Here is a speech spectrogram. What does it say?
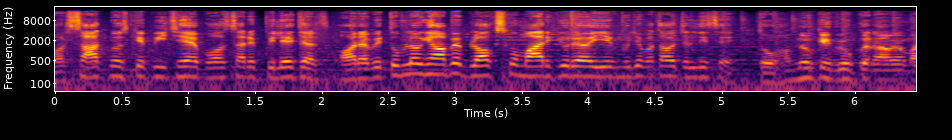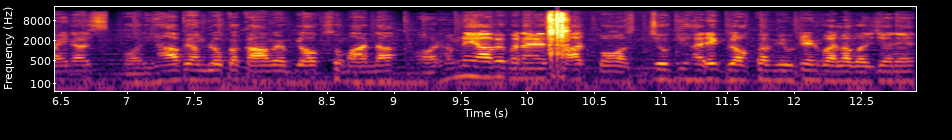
और साथ में उसके पीछे है बहुत सारे पिलेजर्स और अभी तुम लोग यहाँ पे ब्लॉक्स को मार क्यों रहे हो? ये मुझे बताओ जल्दी से। तो हम लोग के ग्रुप का नाम है माइनर्स और यहाँ पे हम लोग का काम है ब्लॉक्स को मारना। और हमने यहाँ पे बनाया सात बॉस जो कि हर एक ब्लॉक का म्यूटेंट वाला वर्जन है।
